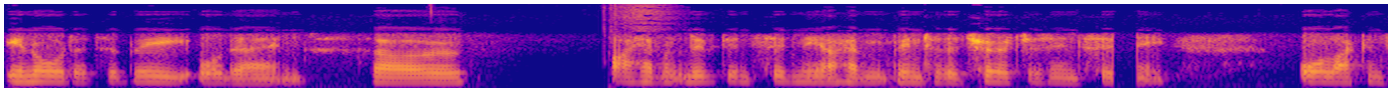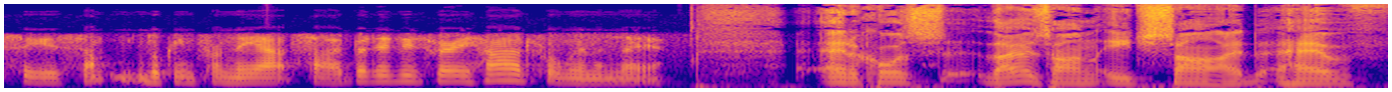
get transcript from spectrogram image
in order to be ordained. So I haven't lived in Sydney. I haven't been to the churches in Sydney all I can see is something looking from the outside. But it is very hard for women there. And of course, those on each side have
